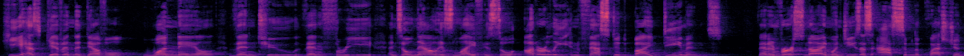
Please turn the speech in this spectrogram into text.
he has given the devil one nail, then two, then three, until now his life is so utterly infested by demons that in verse 9, when Jesus asks him the question,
